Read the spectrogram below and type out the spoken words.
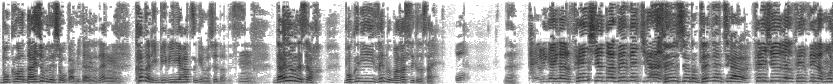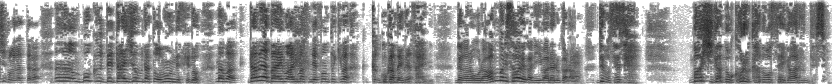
僕は大丈夫でしょうか？みたいなね。かなりビビり発言をしてたんです。うん。うん。大丈夫ですよ。僕に全部任せてください。お、ね。頼りがいがある。先週とは全然違う。先週と全然違う。先週が、先生がもしそれだったら、うーん、僕で大丈夫だと思うんですけど、まあまあ、ダメな場合もありますんで、その時はかご勘弁ください。みたいだから俺あんまり爽やかに言われるから。うんでも先生、麻痺が残る可能性があるんですよ。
